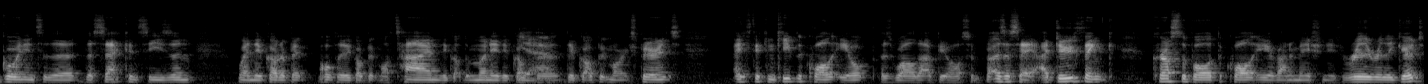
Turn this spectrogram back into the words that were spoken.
going into the the second season when they've got a bit hopefully they've got a bit more time they've got the money they've got Yeah. the they've got a bit more experience if they can keep the quality up as well that'd be awesome. But as I say I do think across the board the quality of animation is really really good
